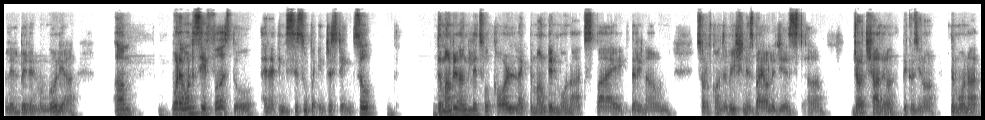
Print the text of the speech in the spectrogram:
a little bit in Mongolia. Um, what I want to say first, though, and I think this is super interesting. So, the mountain ungulates were called like the mountain monarchs by the renowned sort of conservationist biologist um, George Schaller, because you know the monarch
